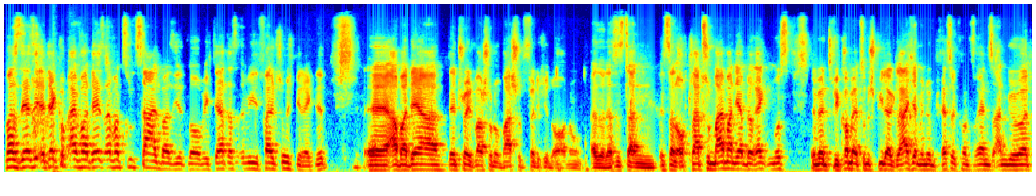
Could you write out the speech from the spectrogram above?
was der, der kommt einfach, der ist einfach zu zahlenbasiert, glaube ich. Der hat das irgendwie falsch durchgerechnet. Äh, aber der, der Trade war schon, war schon völlig in Ordnung. Also das ist dann, ist dann auch klar, zumal man ja berechnen muss, wenn wir, wir kommen ja zum Spieler gleich, haben wir eine Pressekonferenz angehört,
